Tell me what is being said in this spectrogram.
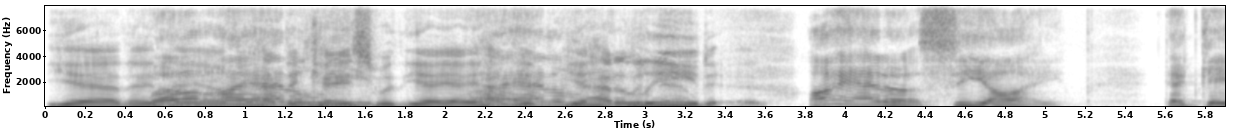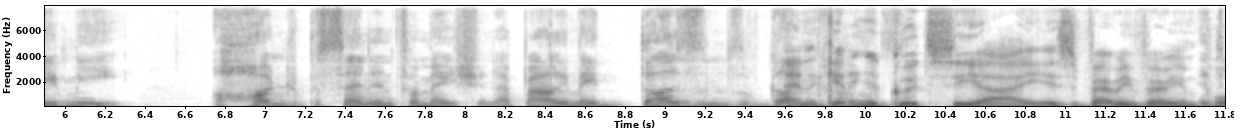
Yeah, they, Well, they, uh, I you had the a case lead. with yeah, yeah. You had, had you, a you had a lead with lead. them. I had a CI that gave me 100% information. I probably made dozens of gun And getting a good CI is very, very important.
